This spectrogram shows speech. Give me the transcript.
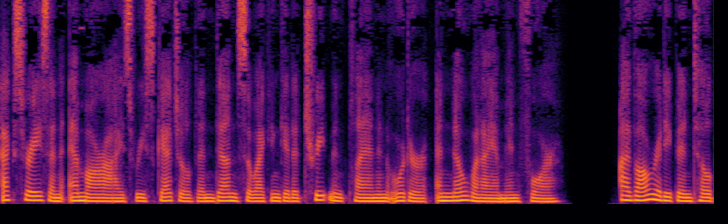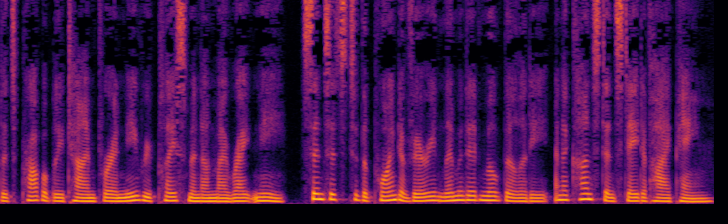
x rays, and MRIs rescheduled and done so I can get a treatment plan in order and know what I am in for. I've already been told it's probably time for a knee replacement on my right knee, since it's to the point of very limited mobility and a constant state of high pain.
